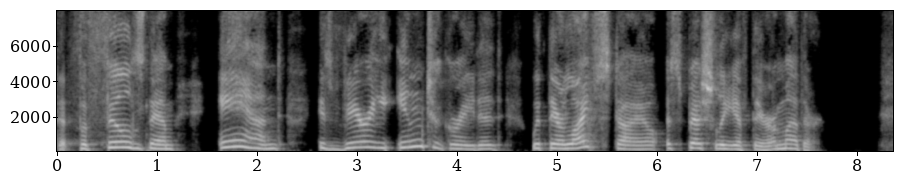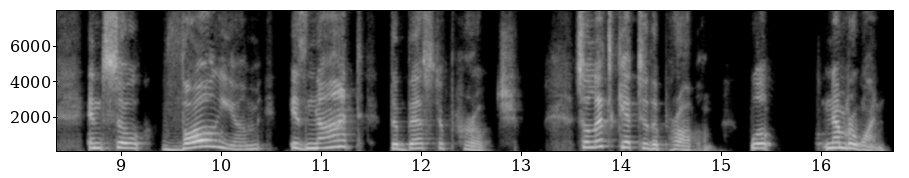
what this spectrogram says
that fulfills them and is very integrated with their lifestyle, especially if they're a mother. And so volume is not the best approach. So let's get to the problem. Well, number one,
